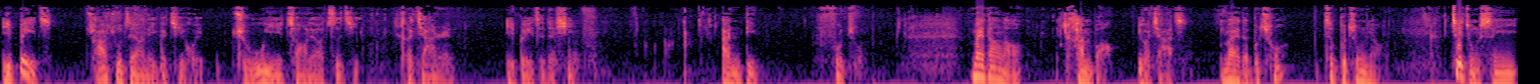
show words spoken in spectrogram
一辈子抓住这样的一个机会，足以照料自己。和家人一辈子的幸福、安定、富足。麦当劳汉堡有价值，卖的不错，这不重要。这种生意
